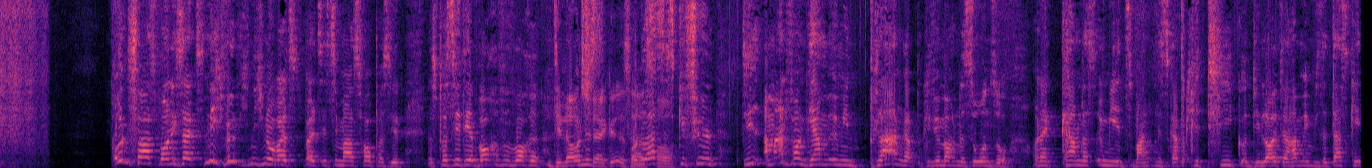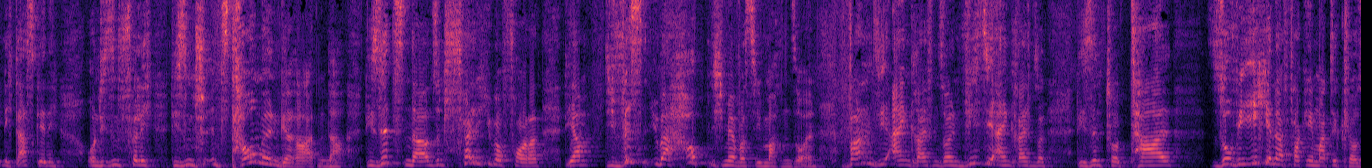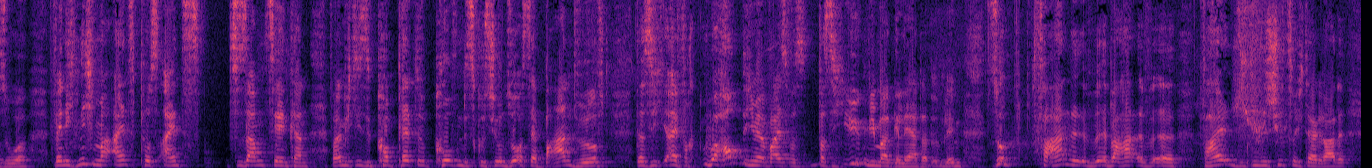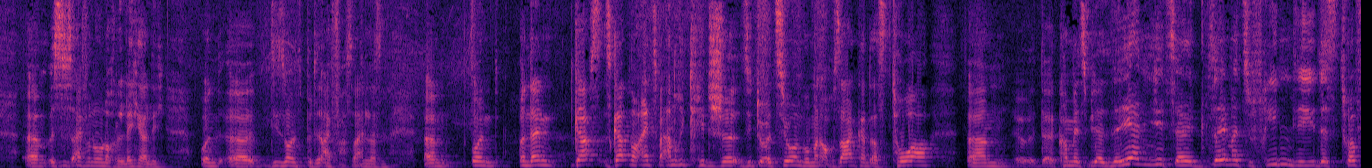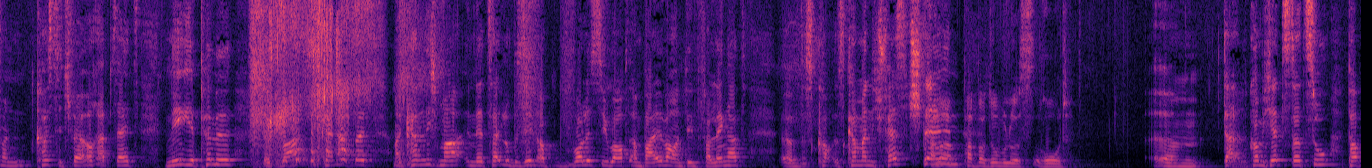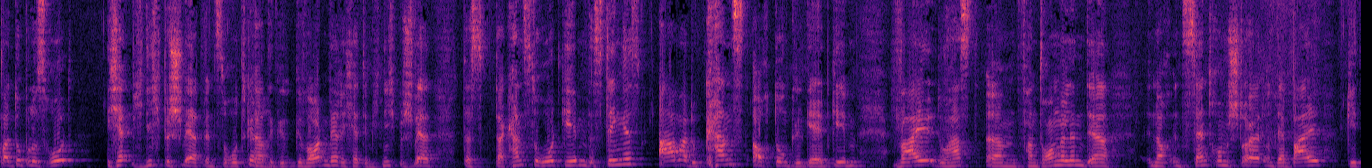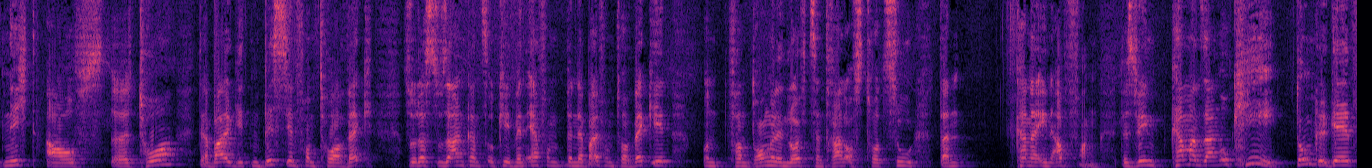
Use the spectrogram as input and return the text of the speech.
Unfassbar. Und ich sag's nicht wirklich, nicht nur, weil es jetzt im HSV passiert. Das passiert ja Woche für Woche. Die Lautstärke und es, ist Und du HSV. hast das Gefühl, die, am Anfang, die haben irgendwie einen Plan gehabt, okay, wir machen das so und so. Und dann kam das irgendwie ins Wanken. Es gab Kritik und die Leute haben irgendwie gesagt, das geht nicht, das geht nicht. Und die sind völlig, die sind ins Taumeln geraten da. Die sitzen da und sind völlig überfordert. Die haben, die wissen überhaupt nicht mehr, was sie machen sollen, wann sie eingreifen sollen, wie sie eingreifen sollen. Die sind total, so wie ich in der fucking Mathe-Klausur, wenn ich nicht mal eins plus eins zusammenzählen kann, weil mich diese komplette Kurvendiskussion so aus der Bahn wirft, dass ich einfach überhaupt nicht mehr weiß, was, was ich irgendwie mal gelernt habe im Leben. So äh, äh, verhalten sich diese Schiedsrichter gerade. Ähm, es ist einfach nur noch lächerlich. Und äh, die sollen es bitte einfach sein lassen. Ähm, und, und dann gab es, es gab noch ein, zwei andere kritische Situationen, wo man auch sagen kann, das Tor, ähm, da kommen jetzt wieder, ja, jetzt äh, sei mal zufrieden, die, das Tor von Kostic war auch abseits. Nee, ihr Pimmel, das war kein Abseits. Man kann nicht mal in der Zeitlupe sehen, ob Wallace überhaupt am Ball war und den verlängert. Ähm, das, das kann man nicht Aber feststellen. Papadopoulos rot. Ähm, da komme ich jetzt dazu. Papadopoulos rot. Ich hätte mich nicht beschwert, wenn es eine rote Karte ge geworden wäre. Ich hätte mich nicht beschwert. Das, da kannst du rot geben. Das Ding ist, aber du kannst auch dunkelgelb geben, weil du hast ähm, Van Drongelen, der noch ins Zentrum steuert und der Ball geht nicht aufs äh, Tor. Der Ball geht ein bisschen vom Tor weg, sodass du sagen kannst, okay, wenn, er vom, wenn der Ball vom Tor weggeht und Van Drongelen läuft zentral aufs Tor zu, dann kann er ihn abfangen. Deswegen kann man sagen, okay, dunkelgelb,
